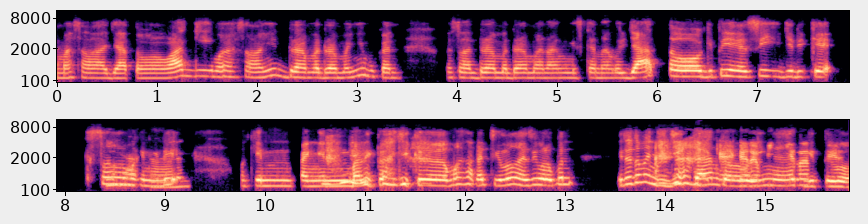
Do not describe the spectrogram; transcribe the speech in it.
masalah jatuh lagi masalahnya drama dramanya bukan masalah drama drama nangis karena lo jatuh gitu ya sih jadi kayak kesel iya, makin kan? gede makin pengen balik lagi ke masa kecil lo gak sih walaupun itu tuh menjijikan kalau lo inget gitu ya.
